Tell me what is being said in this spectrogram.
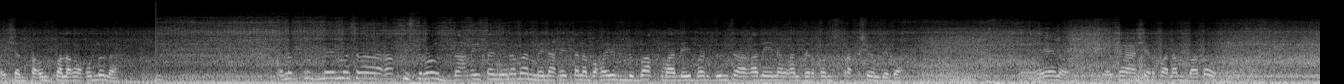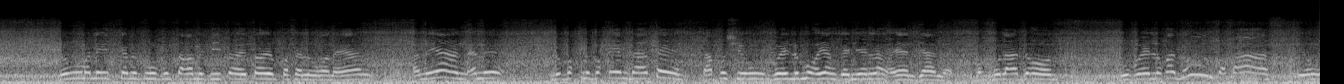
May isang taon pa lang ako nun ah. Walang problema sa access road. Nakita nyo naman, may nakita na ba kayong lubak maliban dun sa kaninang under construction, di ba? Oh, ayan o, may crusher pa ng bato. Nung maliit kami pumupunta kami dito, ito yung pasalungan na yan. Ano yan? Ano yan? Lubak-lubak yan dati. Tapos yung buwelo mo, ayan, ganyan lang. Ayan, dyan. Magmula doon, bubuelo ka doon, pataas. Yung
